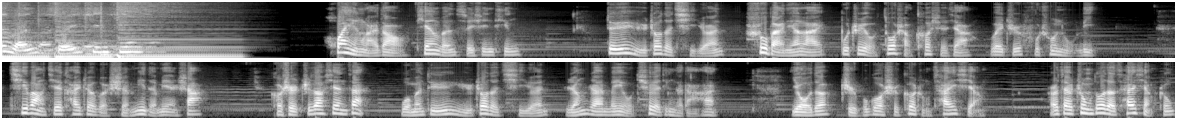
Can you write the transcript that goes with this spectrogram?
天文随心听，欢迎来到天文随心听。对于宇宙的起源，数百年来不知有多少科学家为之付出努力，期望揭开这个神秘的面纱。可是直到现在，我们对于宇宙的起源仍然没有确定的答案，有的只不过是各种猜想。而在众多的猜想中，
